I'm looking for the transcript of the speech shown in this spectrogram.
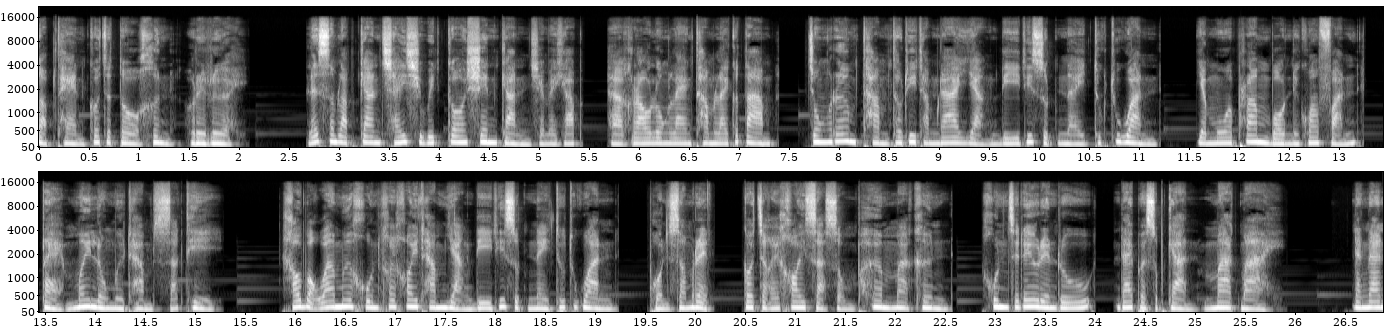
ตอบแทนก็จะโตขึ้นเรื่อยๆ และสำหรับการใช้ชีวิตก็เช่นกันใช่ไหมครับ หากเราลงแรงทำอะไรก็ตาม จงเริ่มทำเท่าที่ทำได้อย่างดีที่สุดในทุกๆวัน อย่ามัวพร่ำบนในความฝัน แต่ไม่ลงมือทำสักที เขาบอกว่าเมื่อคุณค่อยๆทำอย่างดีที่สุดในทุกๆวัน ผลสำเร็จก็จะค่อยๆสะสมเพิ่มมากขึ้น คุณจะได้เรียนรู้ได้ประสบการณ์มากมาย ดังนั้น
